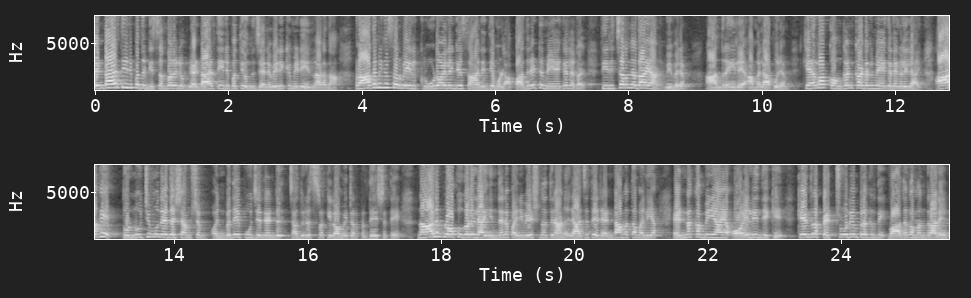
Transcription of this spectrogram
രണ്ടായിരത്തി ഇരുപത് ഡിസംബറിനും രണ്ടായിരത്തി ഇരുപത്തിയൊന്ന് ജനുവരിക്കുമിടയിൽ നടന്ന പ്രാഥമിക സർവേയിൽ ക്രൂഡ് ഓയിലിന്റെ സാന്നിധ്യമുള്ള പതിനെട്ട് മേഖലകൾ തിരിച്ചറിഞ്ഞതായാണ് വിവരം. ആന്ധ്രയിലെ അമലാപുരം കേരള കൊങ്കൺ കടൽ മേഖലകളിലായി ആകെ തൊണ്ണൂറ്റിമൂന്ന് ദശാംശം ഒൻപത് പൂജ്യം രണ്ട് ചതുരശ്ര കിലോമീറ്റർ പ്രദേശത്തെ നാല് ബ്ലോക്കുകളിലായി ഇന്ധന പരിവേഷണത്തിനാണ് രാജ്യത്തെ രണ്ടാമത്തെ വലിയ എണ്ണ കമ്പനിയായ ഓയിൽ ഇന്ത്യയ്ക്ക് കേന്ദ്ര പെട്രോളിയം പ്രകൃതി വാതക മന്ത്രാലയം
